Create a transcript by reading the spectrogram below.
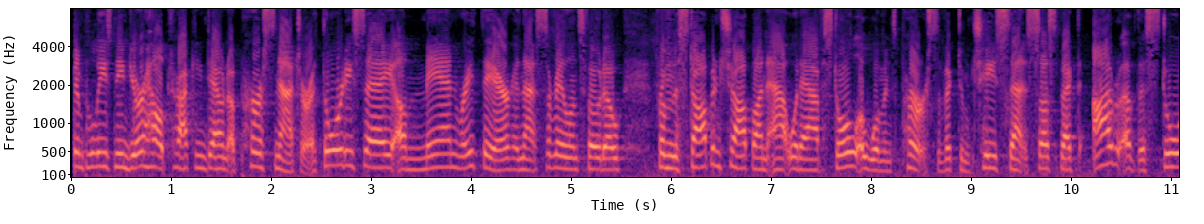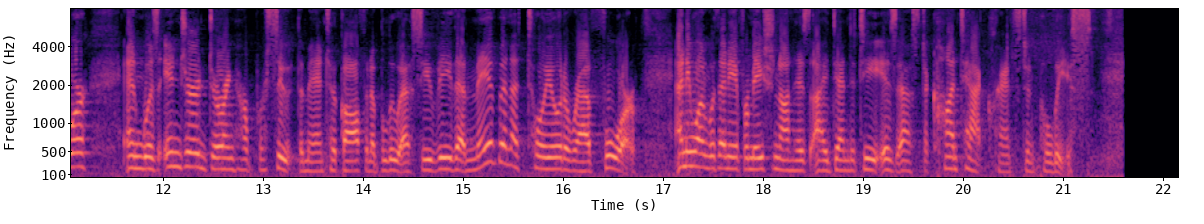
Police need your help tracking down a purse snatcher. Authorities say a man right there in that surveillance photo from the stop and shop on Atwood Ave stole a woman's purse. The victim chased that suspect out of the store and was injured during her pursuit. The man took off in a blue SUV that may have been a Toyota RAV4. Anyone with any information on his identity is asked to contact Cranston Police.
